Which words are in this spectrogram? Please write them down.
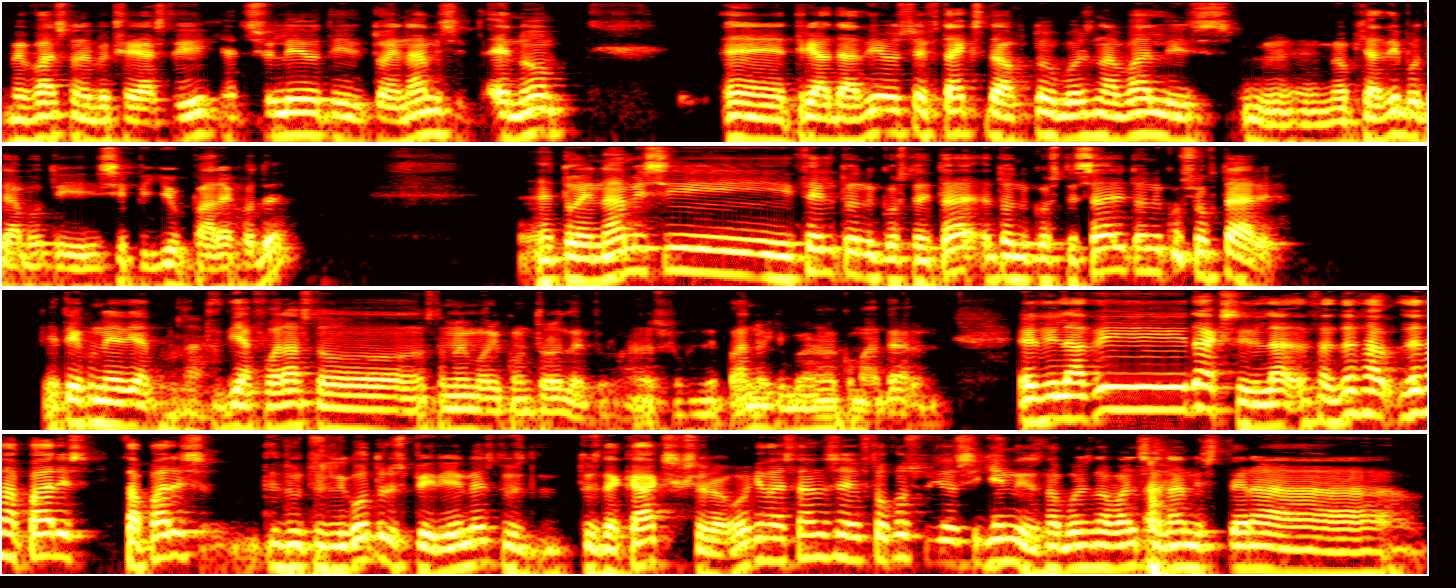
με βάση τον επεξεργαστή γιατί σου λέει ότι το 1,5 ενώ ε, 32 768 μπορείς να βάλεις με, με οποιαδήποτε από τη CPU που παρέχονται ε, το 1,5 θέλει τον 24, τον 24 τον 28 γιατί έχουν δια, ναι. διαφορά στο, στο memory controller προφανώς που έχουν πάνω και μπορούν να κομματάρουν. Ε, δηλαδή, εντάξει, δηλαδή, δεν θα, δεν θα πάρεις, θα πάρεις τους λιγότερους πυρήνες, τους, τους 16 ξέρω εγώ και θα αισθάνεσαι φτωχός συγγενείς. Θα μπορείς να βάλεις 1,5 τέρα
